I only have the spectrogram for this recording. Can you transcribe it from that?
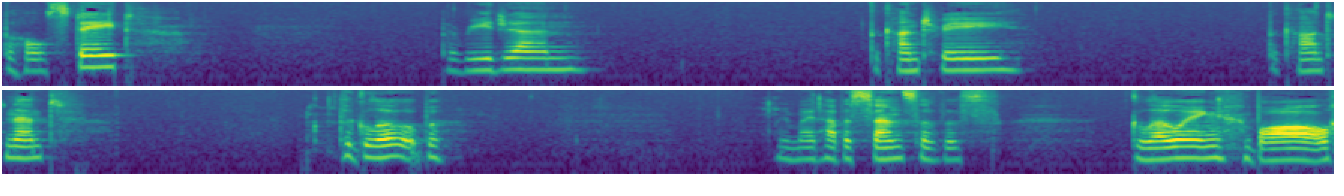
the whole state, the region, the country, the continent, the globe. We might have a sense of this glowing ball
